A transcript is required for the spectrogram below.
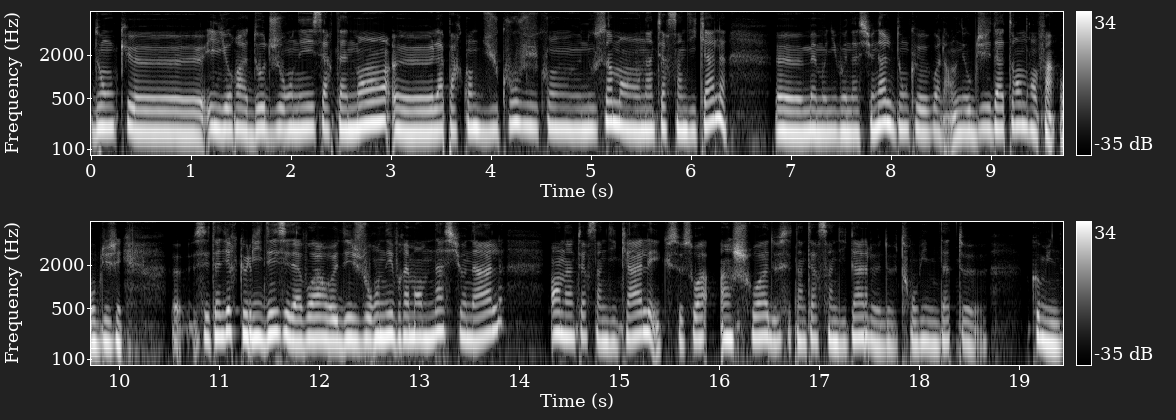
Donc euh, il y aura d'autres journées certainement. Euh, là par contre du coup vu qu'on nous sommes en intersyndical, même au niveau national, donc voilà on est obligé d'attendre. Enfin obligé. C'est-à-dire que l'idée c'est d'avoir des journées vraiment nationales en intersyndical et que ce soit un choix de cet intersyndical de trouver une date commune.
